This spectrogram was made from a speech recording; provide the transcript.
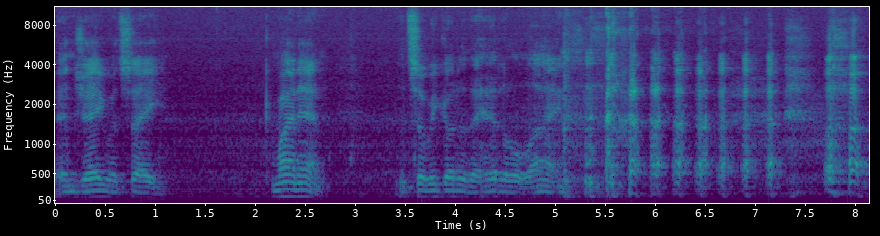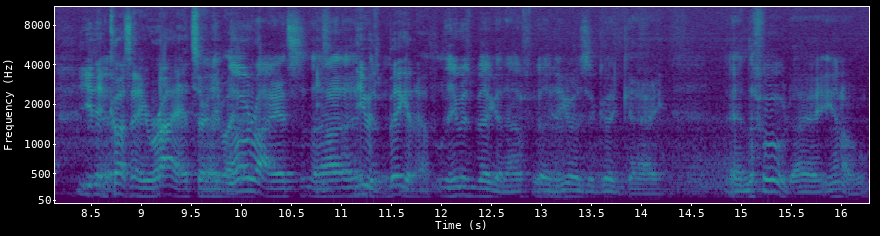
and Jay would say, "Come on in." And so we go to the head of the line. You didn't cause any riots or anything? No riots. uh, He was big enough. He was big enough, and he was a good guy. And the food, I, you know,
